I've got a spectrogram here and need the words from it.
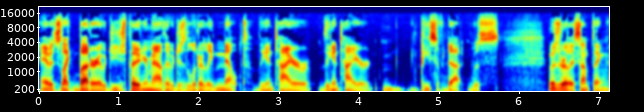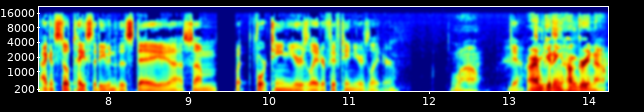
It was like butter. It would you just put it in your mouth, it would just literally melt the entire the entire piece of duck was it was really something. I can still taste it even to this day. Uh, some what fourteen years later, fifteen years later. Wow. Yeah, I'm getting hungry now.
